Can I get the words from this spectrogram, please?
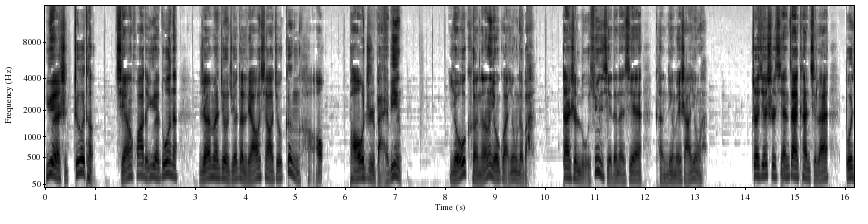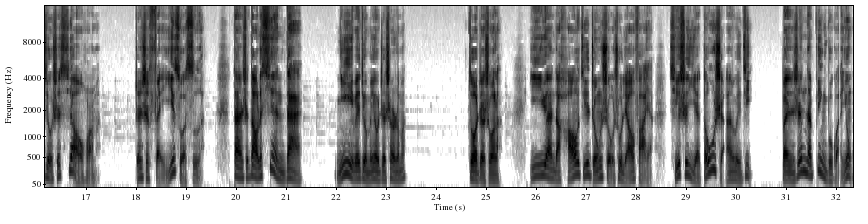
越是折腾，钱花的越多呢，人们就觉得疗效就更好，包治百病，有可能有管用的吧？但是鲁迅写的那些肯定没啥用啊。这些事现在看起来不就是笑话吗？真是匪夷所思啊！但是到了现代，你以为就没有这事儿了吗？作者说了。医院的好几种手术疗法呀，其实也都是安慰剂，本身呢并不管用，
